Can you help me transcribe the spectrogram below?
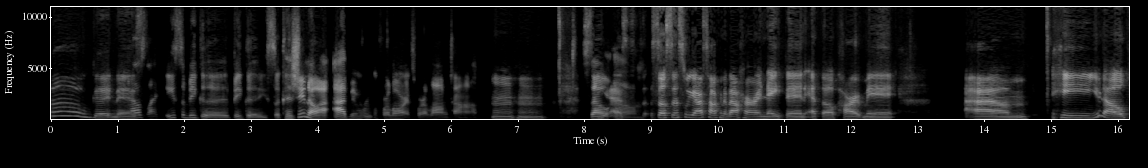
Oh goodness! I was like, Issa, be good, be good, Issa, because you know I, have been rooting for Lawrence for a long time. Mm-hmm. So, yes. um, so since we are talking about her and Nathan at the apartment, um, he, you know,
